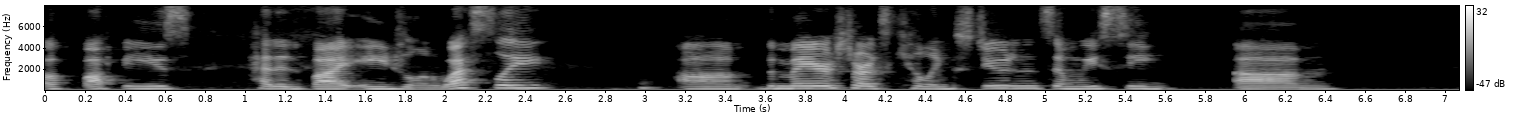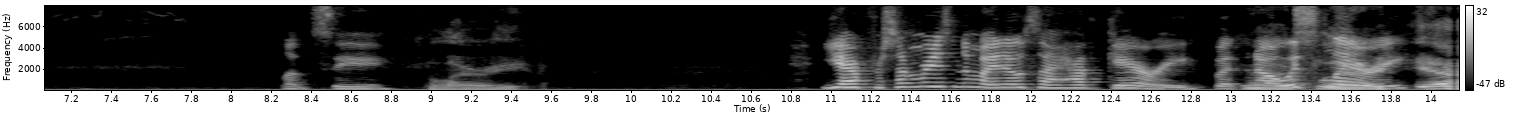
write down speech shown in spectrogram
of Buffies headed by Angel and Wesley. Um, the mayor starts killing students, and we see. Um, let's see. Larry. Yeah, for some reason in my notes I have Gary, but no, it's Larry. Yeah.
